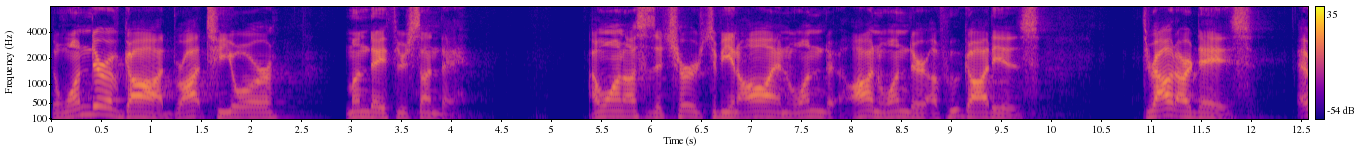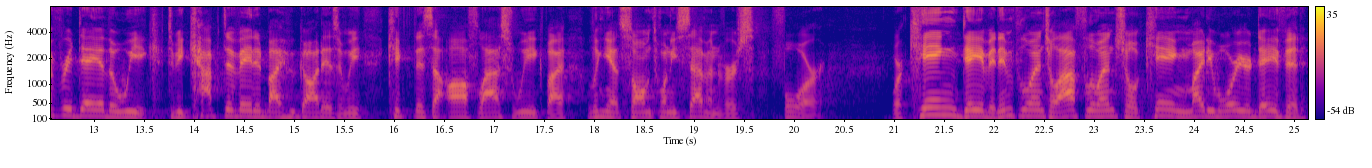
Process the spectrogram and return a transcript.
The wonder of God brought to your Monday through Sunday. I want us as a church to be in awe and wonder, awe and wonder of who God is throughout our days, every day of the week, to be captivated by who God is. And we kicked this off last week by looking at Psalm 27, verse 4, where King David, influential, affluential king, mighty warrior David,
